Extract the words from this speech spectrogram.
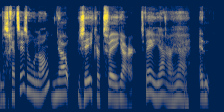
Beschetsen is hoe lang? Nou, zeker twee jaar. Twee jaar, ja. En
